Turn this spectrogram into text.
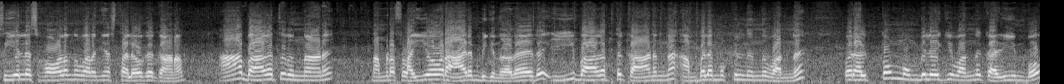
സി എൽ എസ് ഹോൾ എന്ന് പറഞ്ഞ സ്ഥലമൊക്കെ കാണാം. ആ ഭാഗത്ത് നിന്നാണ് നമ്മുടെ ഫ്ലൈ ഓവർ ആരംഭിക്കുന്നത്. അതായത് ഈ ഭാഗത്ത് കാണുന്ന അമ്പലമുക്കിൽ നിന്ന് വന്ന് ഒരല്പം മുമ്പിലേക്ക് വന്ന് കഴിയുമ്പോൾ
